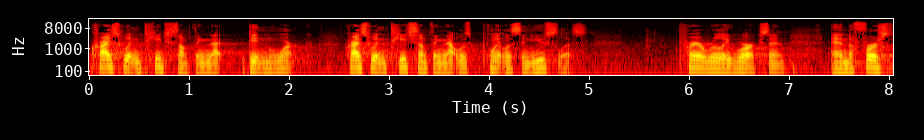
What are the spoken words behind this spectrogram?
Christ wouldn't teach something that didn't work. Christ wouldn't teach something that was pointless and useless. Prayer really works. And, and the, first,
